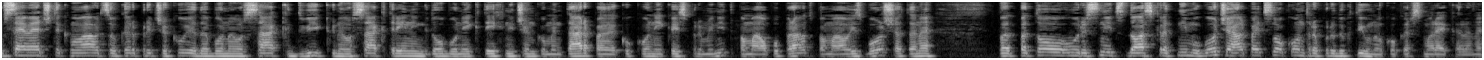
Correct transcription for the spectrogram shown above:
vse več tekmovalcev kar pričakuje, da bo na vsak dvig, na vsak trening dobil nek tehničen komentar, pa kako nekaj spremeniti, pa malo popraviti, pa malo izboljšati. Pa, pa to v resnici doskrat ni mogoče, ali pa je celo kontraproduktivno, kot smo rekli.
